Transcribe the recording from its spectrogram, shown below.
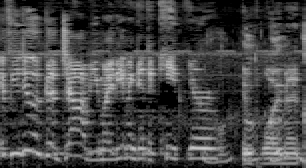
If you do a good job, you might even get to keep your. Employment.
